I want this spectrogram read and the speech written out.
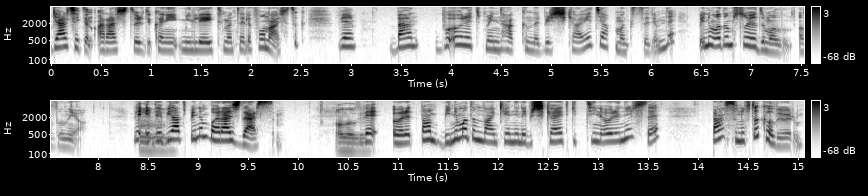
gerçekten araştırdık hani milli eğitime telefon açtık ve ben bu öğretmenin hakkında bir şikayet yapmak istediğimde benim adım soyadım alın, alınıyor. Ve Hı hı. edebiyat benim baraj dersim. Anladım. Ve öğretmen benim adımdan kendine bir şikayet gittiğini öğrenirse ben sınıfta kalıyorum.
